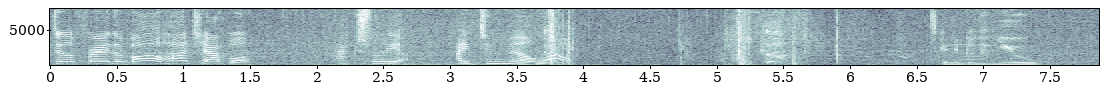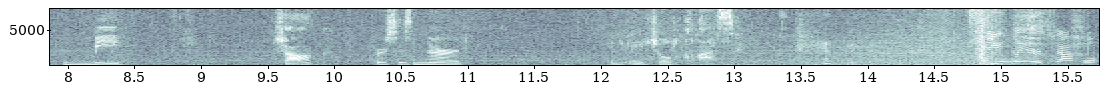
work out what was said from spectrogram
Still afraid of the ball, huh, Chapel? Actually, I do know. No! It's gonna be you and me. Jock versus nerd. An age-old classic. See you later, Chapel.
